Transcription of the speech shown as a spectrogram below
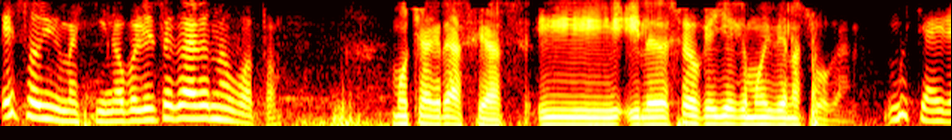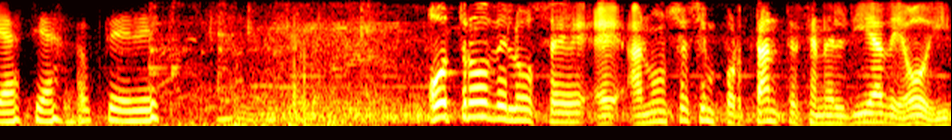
Eso me imagino, por eso claro no voto. Muchas gracias y, y le deseo que llegue muy bien a su hogar. Muchas gracias a ustedes. Otro de los eh, eh, anuncios importantes en el día de hoy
